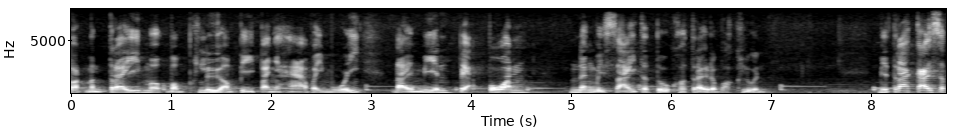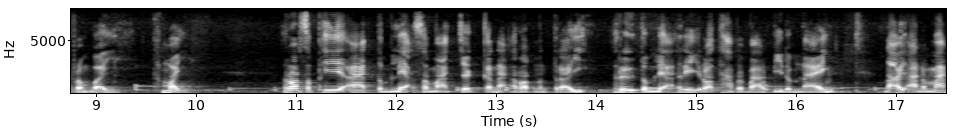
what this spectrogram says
រដ្ឋមន្ត្រីមកបំភ្លឺអំពីបញ្ហាអ្វីមួយ ដែលមានពាក់ព័ន្ធនឹងវិស័យទទួលខុសត្រូវរបស់ខ្លួនមាត្រា98ថ្មីរដ្ឋសភាអាចទម្លាក់សមាជិកគណៈរដ្ឋមន្ត្រី ឬទម្លាក់រាជរដ្ឋាភិបាលពីតំណែង ដោយអនុម័ត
